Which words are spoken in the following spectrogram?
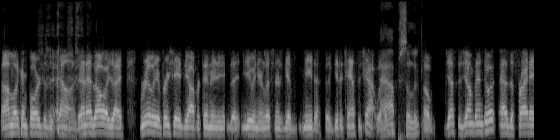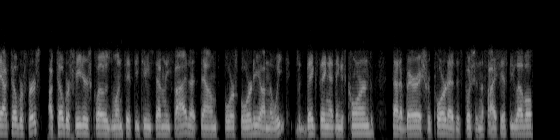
I'm looking forward to the challenge. And as always, I really appreciate the opportunity that you and your listeners give me to, to get a chance to chat with them. Absolutely. So just to jump into it, as of Friday, October 1st, October feeders closed 152.75. That's down 440 on the week. The big thing I think is corn had a bearish report as it's pushing the 550 level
